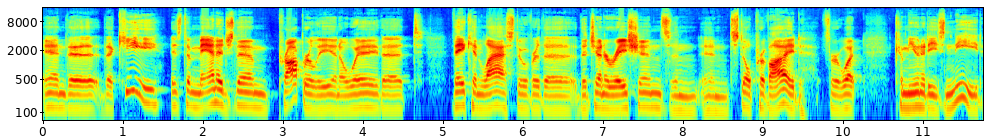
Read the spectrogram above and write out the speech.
And the, the key is to manage them properly in a way that they can last over the, the generations and, and still provide for what communities need.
